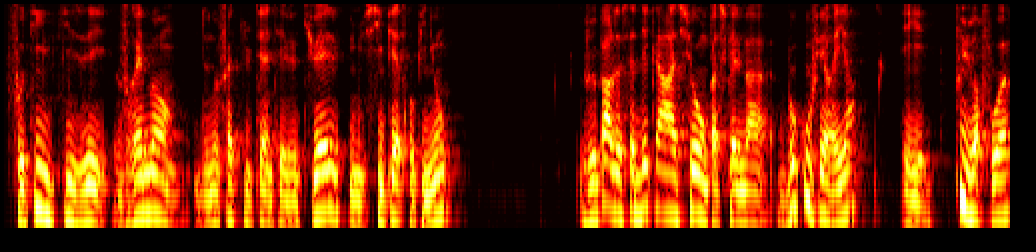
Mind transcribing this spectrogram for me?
Faut-il qu'ils aient vraiment de nos facultés intellectuelles une si piètre opinion? Je parle de cette déclaration parce qu'elle m'a beaucoup fait rire, et plusieurs fois,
